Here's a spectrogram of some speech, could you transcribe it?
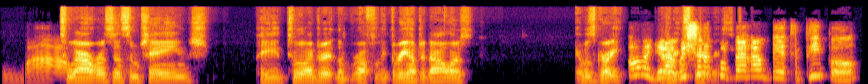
Wow, two hours and some change. Paid two hundred, roughly three hundred dollars. It was great. Oh my god, we should have put that out there to people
